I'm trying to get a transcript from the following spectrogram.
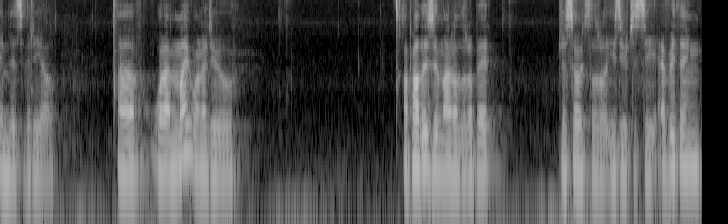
in this video. Uh, what I might want to do, I'll probably zoom out a little bit just so it's a little easier to see everything.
